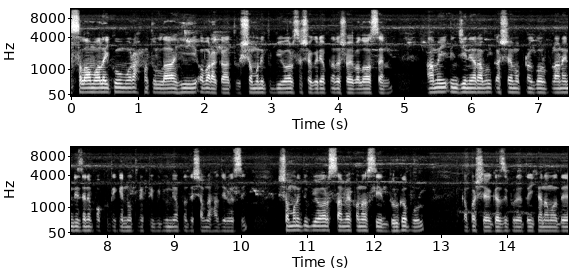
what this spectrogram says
আসসালামু আলাইকুম রহমতুল্লাহি অবরাকাতু সম্মানিত ভিউয়ার্স আশা করি আপনারা সবাই ভালো আছেন। আমি ইঞ্জিনিয়ার আবুল কাশেম, আপনার গোর প্ল্যান অ্যান্ড ডিজাইনের পক্ষ থেকে নতুন একটি ভিডিও নিয়ে আপনাদের সামনে হাজির হয়েছি। সম্মানিত ভিউয়ার্স আমি এখন আছি দুর্গাপুর, কাপাসিয়া, গাজীপুরে। তো এখানে আমাদের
